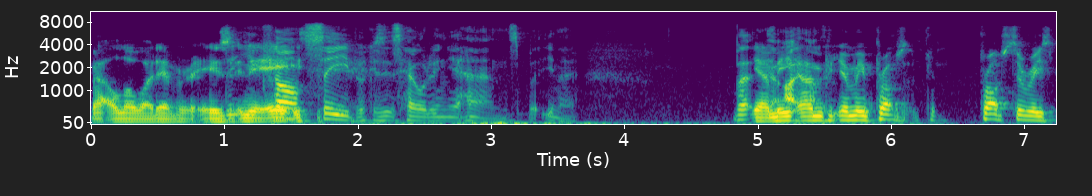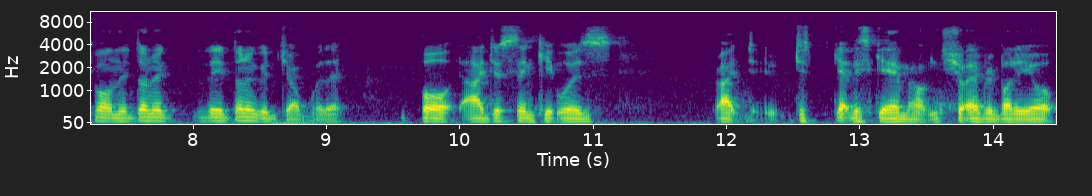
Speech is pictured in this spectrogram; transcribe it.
metal or whatever it is. that And you it- can't it's- see because it's held in your hands, but you know. But yeah, I mean, I, I, I mean, props, props to respawn. They've done a they've done a good job with it, but I just think it was right. Just get this game out and shut everybody up,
